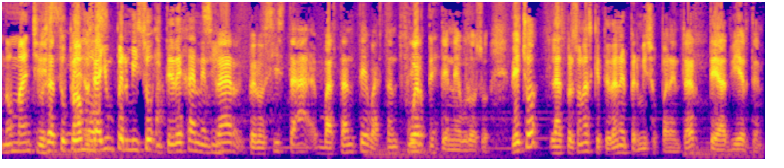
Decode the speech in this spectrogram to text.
No manches. O sea, tú pides- o Vamos. sea, hay un permiso y te dejan Sí. entrar, pero sí está bastante, bastante Fuerte. tenebroso. De hecho, las personas que te dan el permiso para entrar te advierten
